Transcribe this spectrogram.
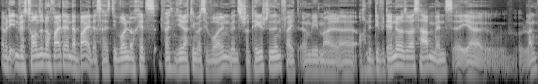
Aber die Investoren sind noch weiterhin dabei. Das heißt, die wollen doch jetzt, ich weiß nicht, je nachdem, was sie wollen, wenn es strategische sind, vielleicht irgendwie mal äh, auch eine Dividende oder sowas haben. Wenn es äh, eher lang,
